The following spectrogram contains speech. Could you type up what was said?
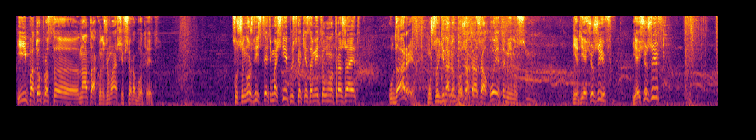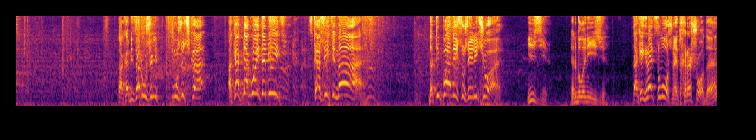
И потом просто на атаку нажимаешь, и все работает. Слушай, нож здесь, кстати, мощнее, плюс, как я заметил, он отражает удары. Может, в оригинале он тоже отражал? Ой, это минус. Нет, я еще жив. Я еще жив. Так, обезоружили мужичка. А как ногой-то бить? Скажите, на! Да ты падаешь уже или что? Изи. Это было не изи. Так, играть сложно, это хорошо, да?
